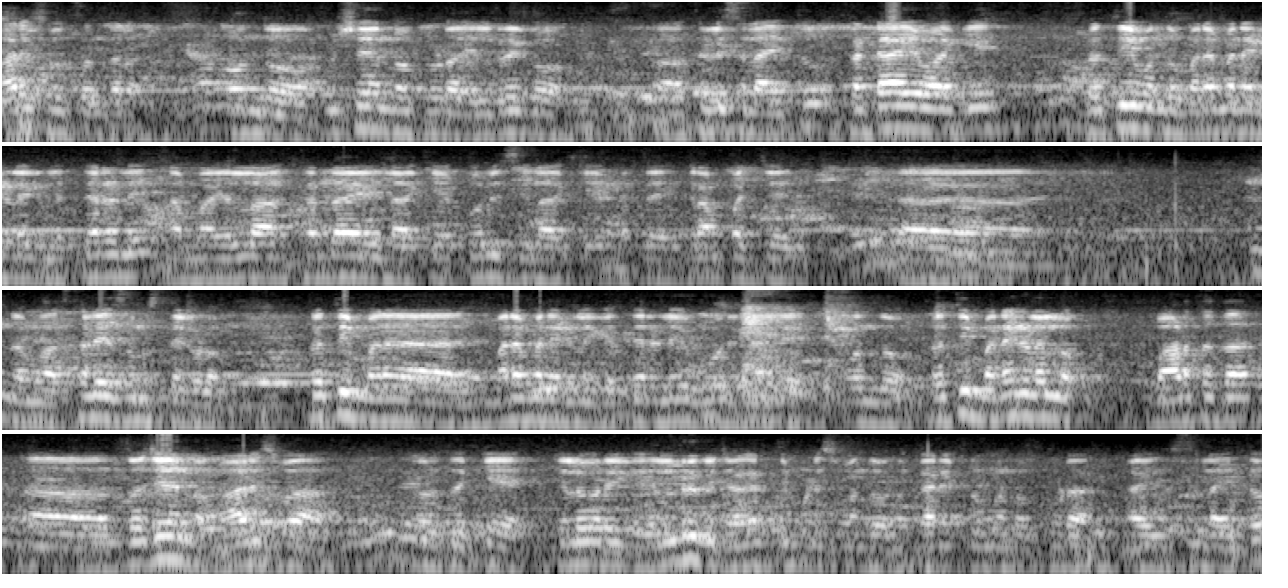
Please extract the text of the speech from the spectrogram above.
ಹಾರಿಸುವ ಸಂದರ್ಭ ಒಂದು ವಿಷಯವನ್ನು ಕೂಡ ಎಲ್ರಿಗೂ ತಿಳಿಸಲಾಯಿತು. ಕಡ್ಡಾಯವಾಗಿ ಪ್ರತಿ ಒಂದು ಮನೆ ಮನೆಗಳಿಗೆ ತೆರಳಿ ನಮ್ಮ ಎಲ್ಲ ಕಂದಾಯ ಇಲಾಖೆ, ಪೊಲೀಸ್ ಇಲಾಖೆ ಮತ್ತು ಗ್ರಾಮ ಪಂಚಾಯತ್ ನಮ್ಮ ಸ್ಥಳೀಯ ಸಂಸ್ಥೆಗಳು ಪ್ರತಿ ಮನೆ ಮನೆ ಮನೆಗಳಿಗೆ ತೆರಳಿ ಊರಿನಲ್ಲಿ ಒಂದು ಪ್ರತಿ ಮನೆಗಳಲ್ಲೂ ಭಾರತದ ಧ್ವಜೆಯನ್ನು ಹಾರಿಸುವ ಅದಕ್ಕೆ ಕೆಲವರಿಗೆ ಎಲ್ಲರಿಗೂ ಜಾಗೃತಿ ಮೂಡಿಸುವಂಥ ಒಂದು ಕಾರ್ಯಕ್ರಮವನ್ನು ಕೂಡ ಆಯೋಜಿಸಲಾಯಿತು.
